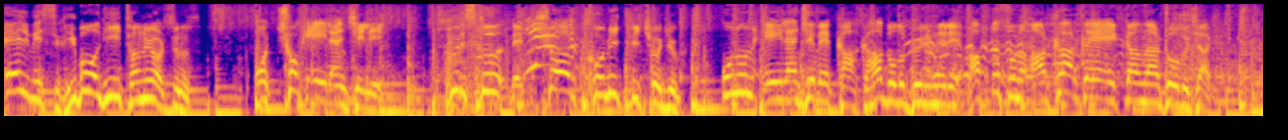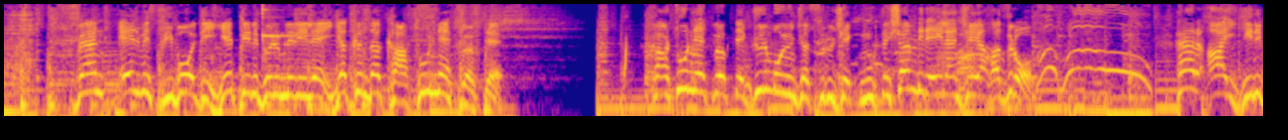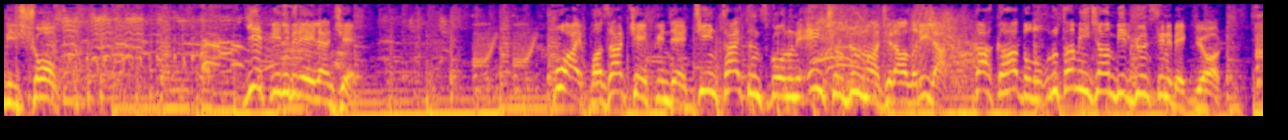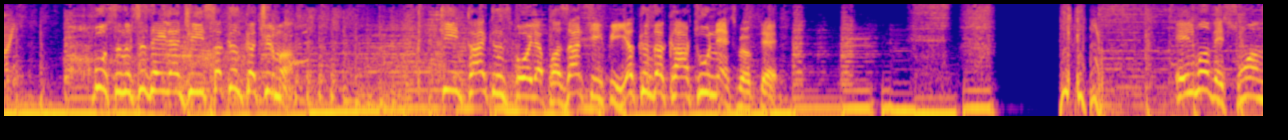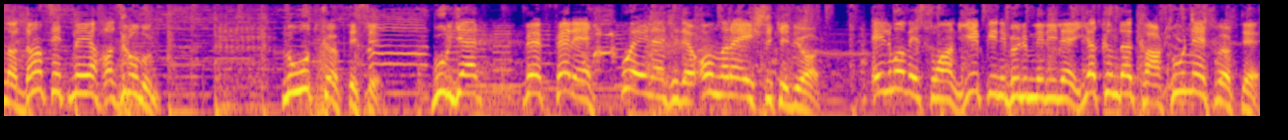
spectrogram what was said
Elvis Riboldi'yi tanıyorsunuz. O çok eğlenceli, hırslı ve çok komik bir çocuk. Onun eğlence ve kahkaha dolu bölümleri hafta sonu arka arkaya ekranlarda olacak. Ben Elvis Riboldi yepyeni bölümleriyle yakında Cartoon Network'te. Cartoon Network'te gün boyunca sürecek muhteşem bir eğlenceye hazır ol. Her ay yeni bir şov. Yepyeni bir eğlence. Bu ay pazar keyfinde Teen Titans Go'nun en çılgın maceralarıyla kahkaha dolu unutamayacağın bir gün seni bekliyor. Bu sınırsız eğlenceyi sakın kaçırma. Teen Titans Go ile pazar keyfi yakında Cartoon Network'te. Elma ve soğanla dans etmeye hazır olun. Nohut köftesi, burger ve fere bu eğlencede onlara eşlik ediyor. Elma ve Soğan yepyeni bölümleriyle yakında Cartoon Network'te.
